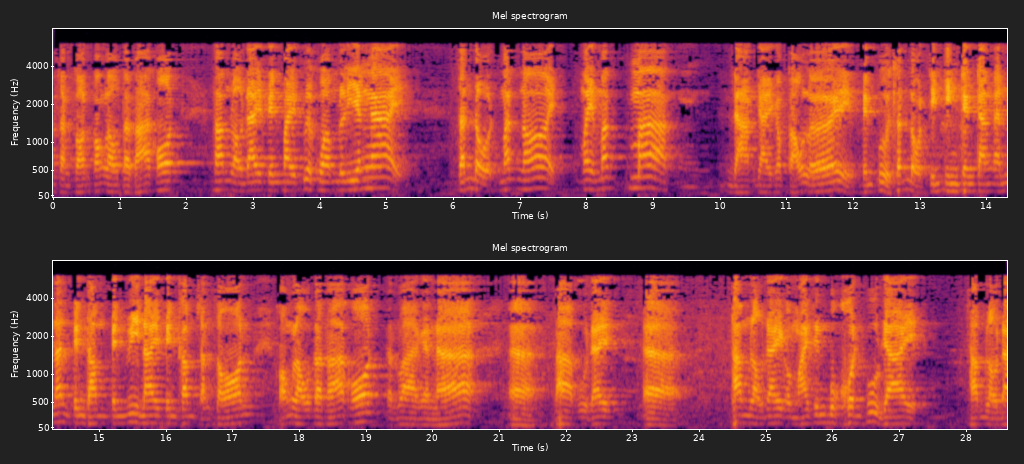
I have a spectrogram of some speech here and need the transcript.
ำสั่งสอนของเราตถาคตทำเหล่าใดเป็นไปเพื่อความเลี้ยงง่าย สันโดษมัดน้อย ไม่มักมากดากใหญ่กับเขาเลย เป็นผู้สันโดษจริง ๆ จังๆอันนั้นเป็นธรรมเป็นวินัยเป็นคำสั่งสอนของเราตถาคตกันว่ากันนะอ่า ถ้าผู้ใดทำเหล่าใดก็หมายถึงบุคคลผู้ใดทำเหล่าใด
